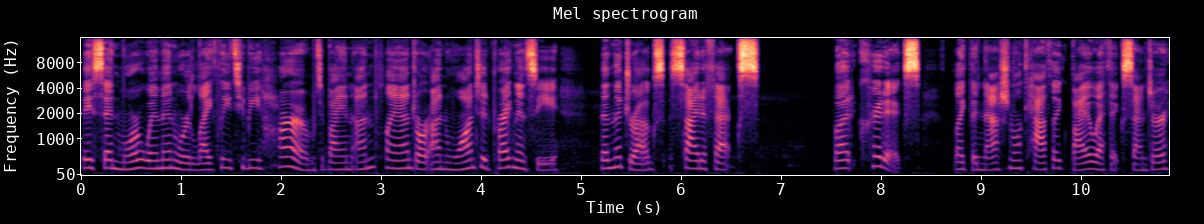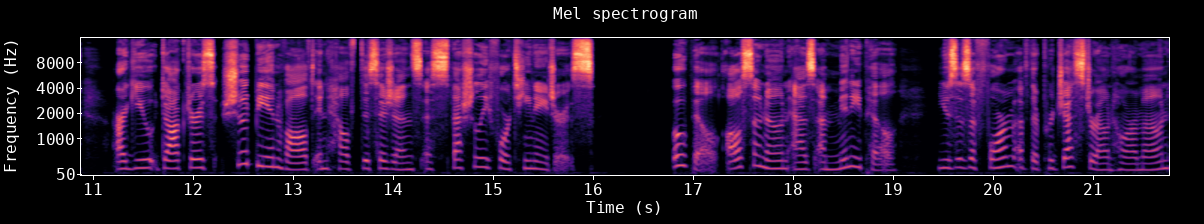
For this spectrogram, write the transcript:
They said more women were likely to be harmed by an unplanned or unwanted pregnancy than the drug's side effects. But critics, like the National Catholic Bioethics Center, argue doctors should be involved in health decisions, especially for teenagers. Opill, also known as a mini pill, uses a form of the progesterone hormone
